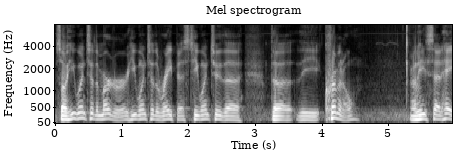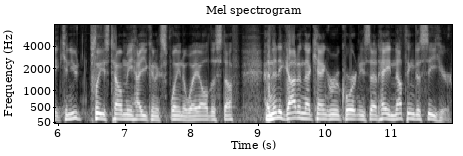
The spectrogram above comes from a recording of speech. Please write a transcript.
So he went to the murderer, he went to the rapist, he went to the the the criminal, and he said, "Hey, can you please tell me how you can explain away all this stuff?" And then he got in that kangaroo court and he said, "Hey, nothing to see here."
